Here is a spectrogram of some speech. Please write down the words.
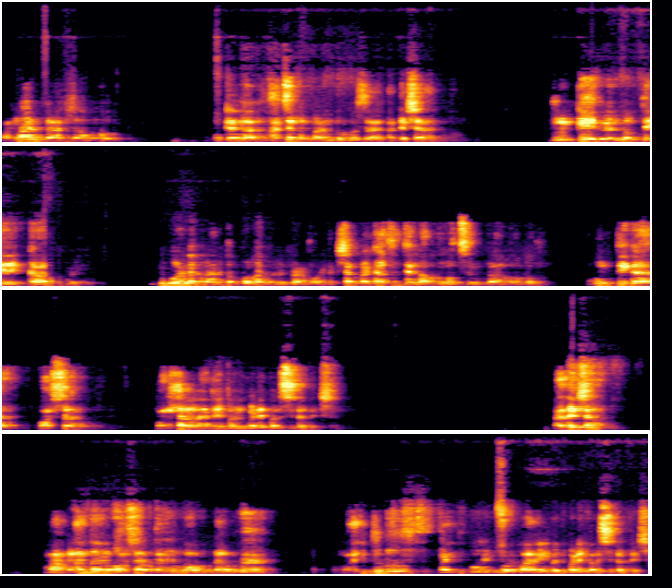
పల్నాడు ప్రాంతంలో ముఖ్యంగా ఆచరణ ప్రాంతంలో సార్ అధ్యక్ష దుర్గి వెల్లుర్తి కారణపడి వినుగొండ ప్రాంతం బొల్లపల్లి ప్రాంతం అధ్యక్ష ప్రకాశం జిల్లా కోనసీమ ప్రాంతంలో పూర్తిగా వర్ష వర్షాలు లేక ఇబ్బంది పడే పరిస్థితి అధ్యక్ష. అధ్యక్ష మా ప్రాంతంలో వర్షాలు తక్కువగా ఉండటం వల్ల రైతులు రైతు కూలీలు కూడా బాగా ఇబ్బంది పడే పరిస్థితి అధ్యక్ష.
